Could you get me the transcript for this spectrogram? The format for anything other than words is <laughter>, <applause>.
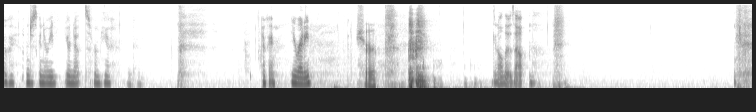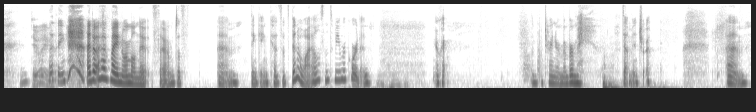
Okay, I'm just going to read your notes from here. Okay. Okay, you ready? Sure. <coughs> Get all those out. What are you doing? <laughs> Nothing. I don't have my normal notes, so I'm just um, thinking because it's been a while since we recorded. Okay. I'm trying to remember my <laughs> dumb intro. Um,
